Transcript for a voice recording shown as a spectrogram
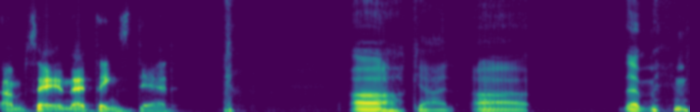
I'm saying that thing's dead. Oh God. Uh, that made me,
